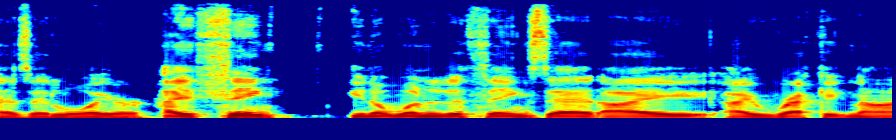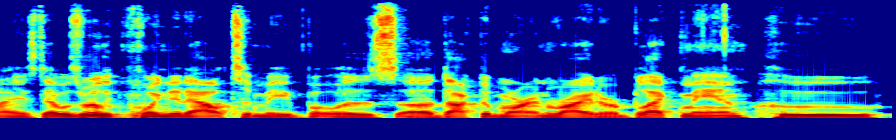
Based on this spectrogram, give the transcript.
as a lawyer. I think you know, one of the things that I I recognized that was really pointed out to me, but was uh, Dr. Martin Ryder, a black man who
